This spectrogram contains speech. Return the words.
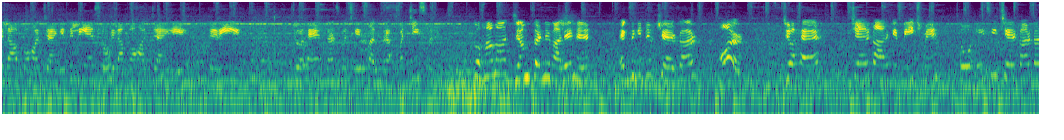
रोहिला पहुँच जाएँगे, दिल्ली एस रोहिला पहुँच जाएँगे। करीब जो है दस बज के पंद्रह, पच्चीस बजे तो हम आज जंप करने वाले हैं एग्जीक्यूटिव चेयर कार और जो है चेयर कार के बीच में। तो एसी चेयर कार का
